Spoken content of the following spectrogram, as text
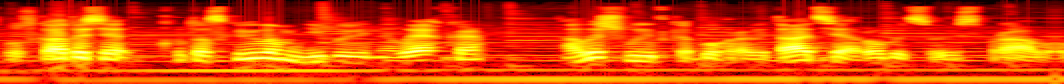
Спускатися крутосхилом ніби і нелегко, але швидко, бо гравітація робить свою справу.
